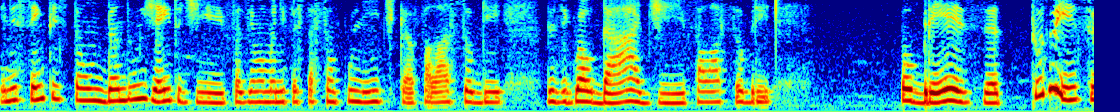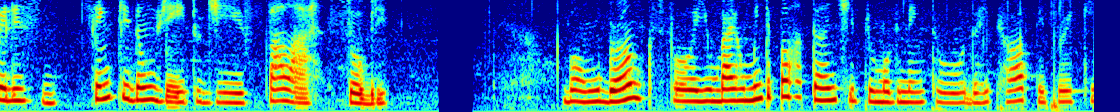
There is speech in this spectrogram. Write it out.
eles sempre estão dando um jeito de fazer uma manifestação política, falar sobre desigualdade, falar sobre pobreza, tudo isso eles sempre dão um jeito de falar sobre. Bom, o Bronx foi um bairro muito importante para o movimento do hip hop, porque,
